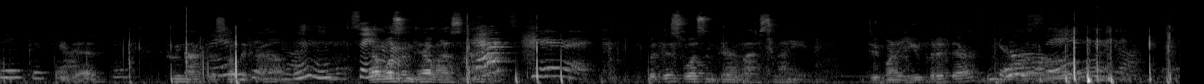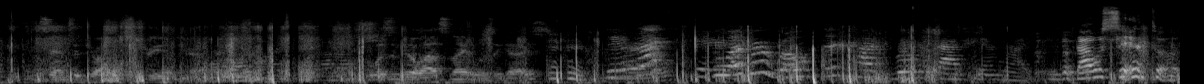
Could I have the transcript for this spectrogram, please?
You did. Who knocked this on the ground? Mm-hmm. That wasn't there last night. That's Derek. But this wasn't there last night. Did one of you put it there? No, Santa. Santa dropped the tree on the ground. It wasn't there last night, was it, guys? That's Whoever wrote this had really bad handwriting. That was Santa.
